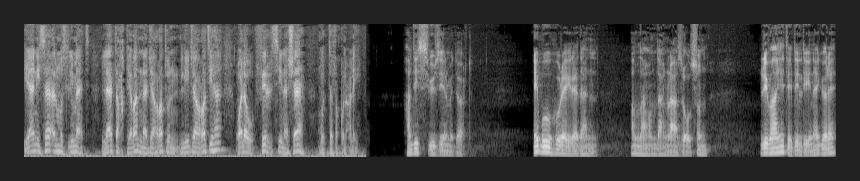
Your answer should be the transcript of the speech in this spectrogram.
يا نساء المسلمات لا تحقرن جارة لجارتها ولو فرس نشاه متفق عليه Hadis 124 Ebu Hureyre'den Allah ondan razı olsun rivayet edildiğine göre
